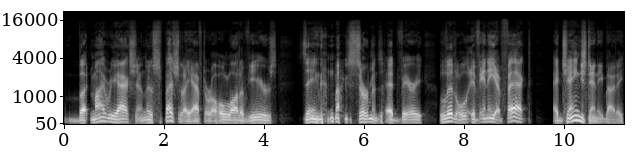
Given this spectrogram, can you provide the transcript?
But my reaction, especially after a whole lot of years seeing that my sermons had very little, if any, effect, had changed anybody,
